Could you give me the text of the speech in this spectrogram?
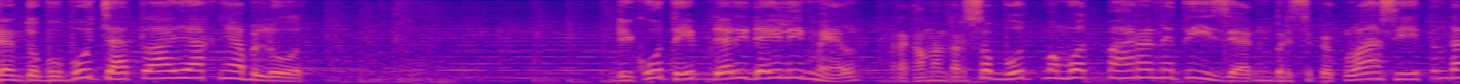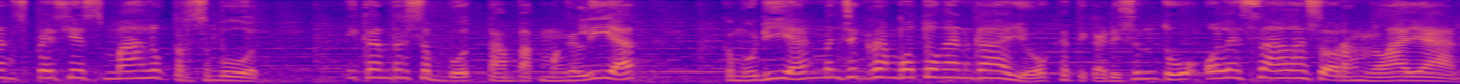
dan tubuh pucat layaknya belut. Dikutip dari Daily Mail, rekaman tersebut membuat para netizen berspekulasi tentang spesies makhluk tersebut. Ikan tersebut tampak menggeliat kemudian mencengkram potongan kayu ketika disentuh oleh salah seorang nelayan.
